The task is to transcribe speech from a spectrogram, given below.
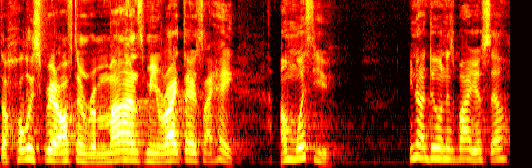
the Holy Spirit often reminds me right there, it's like, hey, I'm with you. You're not doing this by yourself.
